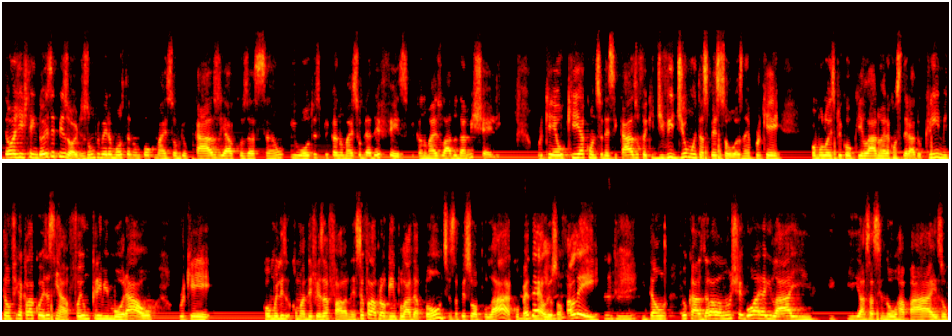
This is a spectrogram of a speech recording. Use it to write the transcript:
Então a gente tem dois episódios, um primeiro mostrando um pouco mais sobre o caso e a acusação, e o outro explicando mais sobre a defesa, explicando mais o lado da Michelle. Porque o que aconteceu nesse caso foi que dividiu muitas pessoas, né? Porque, como o Luan explicou que lá não era considerado crime, então fica aquela coisa assim, ah, foi um crime moral, porque, como, eles, como a defesa fala, né? Se eu falar pra alguém pular da ponte, se essa pessoa pular, a culpa é dela, eu só falei. Uhum. Então, no caso dela, ela não chegou a ir lá e, e- assassinou o rapaz ou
